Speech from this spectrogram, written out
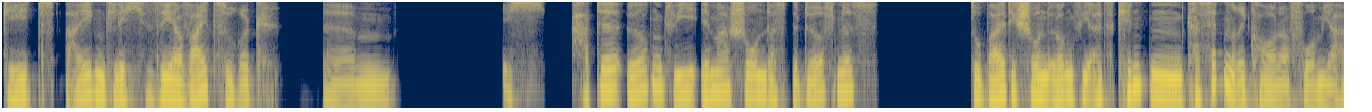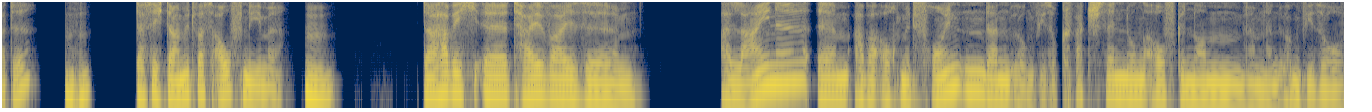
geht eigentlich sehr weit zurück. Ähm, ich hatte irgendwie immer schon das Bedürfnis, sobald ich schon irgendwie als Kind einen Kassettenrekorder vor mir hatte, mhm. dass ich damit was aufnehme. Mhm. Da habe ich äh, teilweise alleine, ähm, aber auch mit Freunden dann irgendwie so Quatschsendungen aufgenommen. Wir haben dann irgendwie so,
